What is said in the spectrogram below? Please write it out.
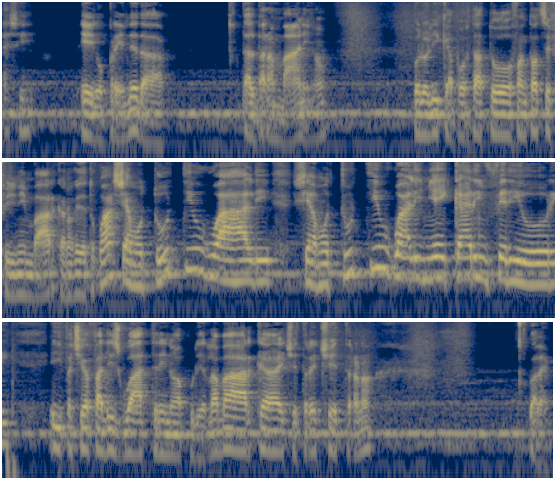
eh sì, e lo prende da, dal Barambani, no? Quello lì che ha portato Fantozzi e Filini in barca, no? che ha detto qua siamo tutti uguali, siamo tutti uguali, miei cari inferiori, e gli faceva fare gli sguatteri no? a pulire la barca, eccetera, eccetera. No? Vabbè.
